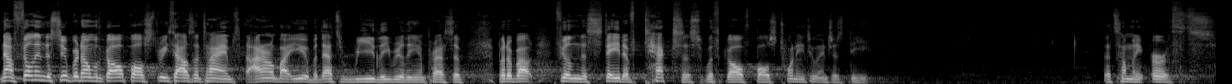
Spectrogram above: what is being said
Now, filling the Superdome with golf balls 3,000 times, I don't know about you, but that's really, really impressive. But about filling the state of Texas with golf balls 22 inches deep. That's how many Earths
